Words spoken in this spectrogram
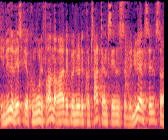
En videre Vestbjerg Kommune fremadrettet benytte kontraktansættelser ved nyansættelser,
